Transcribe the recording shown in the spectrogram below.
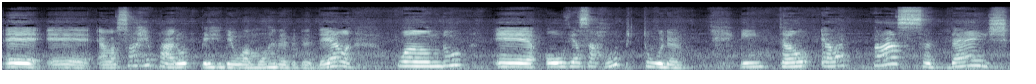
É, é, ela só reparou que perdeu o amor da vida dela quando é, houve essa ruptura. Então ela passa 10,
